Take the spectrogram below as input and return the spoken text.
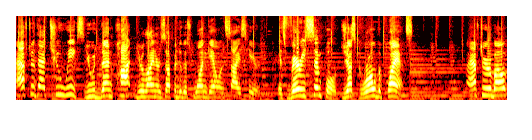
After that two weeks, you would then pot your liners up into this one gallon size here. It's very simple, just grow the plants. After about,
